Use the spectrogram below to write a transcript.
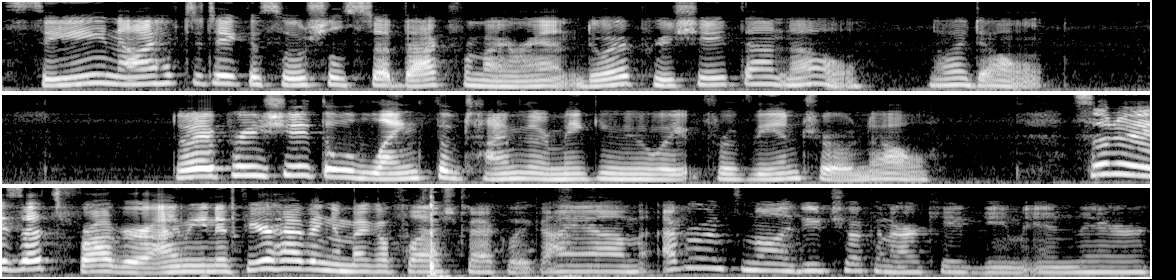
See, now I have to take a social step back from my rant. Do I appreciate that? No. No, I don't. Do I appreciate the length of time they're making me wait for the intro? No. So anyways, that's Frogger. I mean, if you're having a mega flashback like I am, every once in a while I do chuck an arcade game in there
